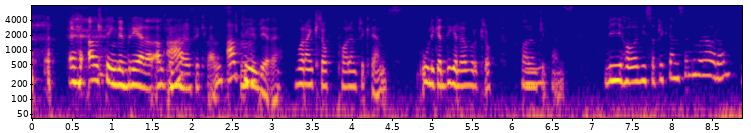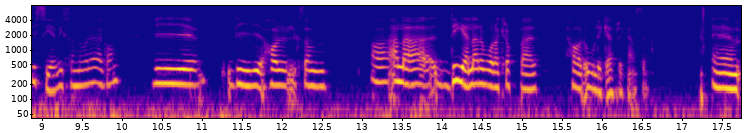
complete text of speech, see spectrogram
Allting vibrerar, allting Ja. har en frekvens. Allting Mm. vibrerar. Våran kropp har en frekvens. Olika delar av vår kropp har Mm. en frekvens. Vi hör vissa frekvenser med våra öron. Vi ser vissa med våra ögon. Vi, vi har liksom... Ja, alla delar av våra kroppar har olika frekvenser. Ehm,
